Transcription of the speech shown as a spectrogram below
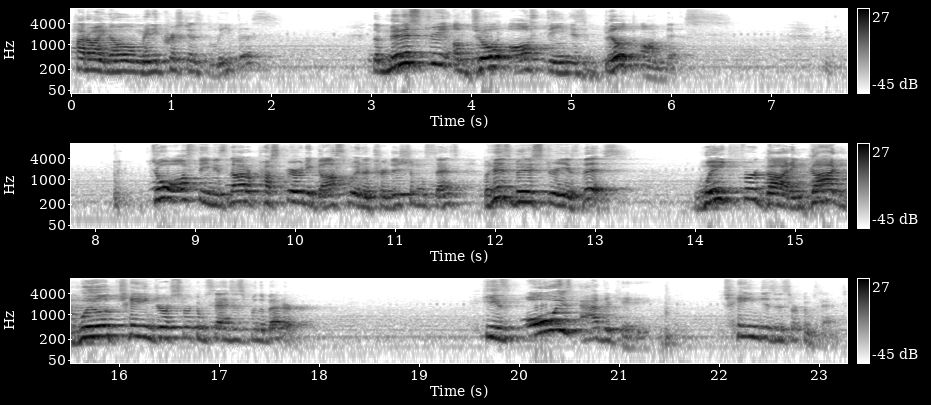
How do I know many Christians believe this? The ministry of Joel Osteen is built on this. Joel Osteen is not a prosperity gospel in a traditional sense, but his ministry is this. Wait for God, and God will change your circumstances for the better. He is always advocating changes in circumstances.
